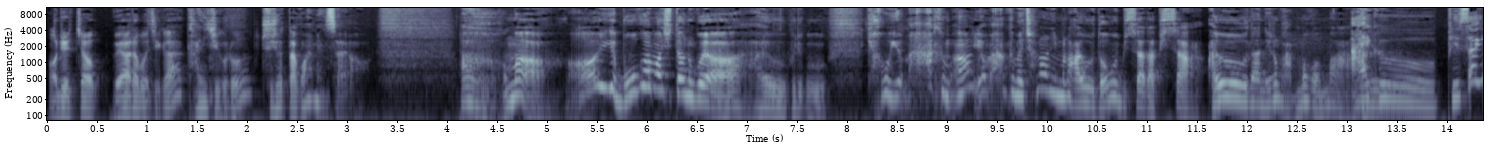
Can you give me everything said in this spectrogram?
어릴 적 외할아버지가 간식으로 주셨다고 하면서요. 아, 엄마, 아, 이게 뭐가 맛있다는 거야. 아유, 그리고 겨우 요만큼, 아, 요만큼에 천 원이면 아유, 너무 비싸다, 비싸. 아유, 난 이런 거 안 먹어, 엄마. 아이고, 비싸긴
